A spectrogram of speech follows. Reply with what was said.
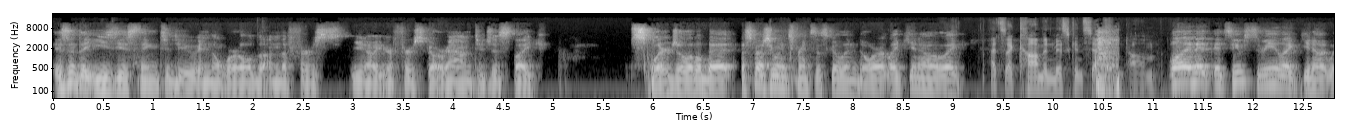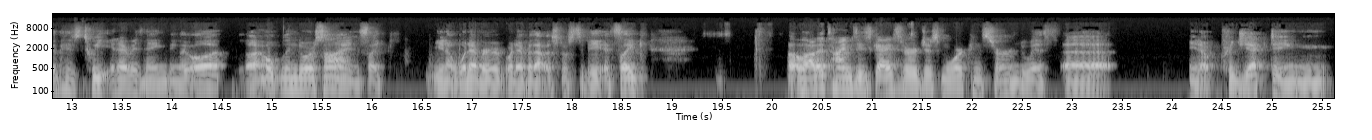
isn't the easiest thing to do in the world on the first, you know, your first go around to just like splurge a little bit, especially when it's Francisco Lindor. Like you know, like That's a common misconception, Tom. well, and it, it seems to me like you know, with his tweet and everything, being like, "Oh, I hope Lindor signs," like you know, whatever, whatever that was supposed to be. It's like a lot of times these guys are just more concerned with, uh, you know, projecting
